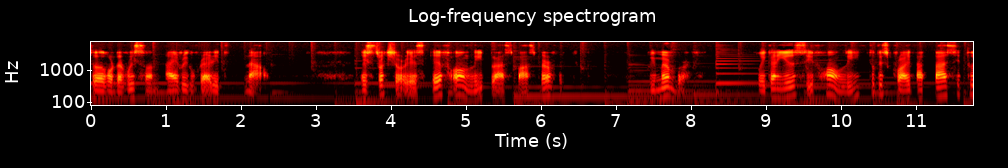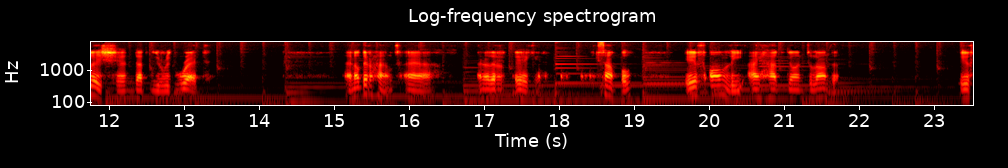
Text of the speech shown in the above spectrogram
so for that reason I regret it now. The structure is if only plus past perfect. Remember, we can use if only to describe a past situation that we regret. Another hand, uh, another uh, example, if only I had gone to London. If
